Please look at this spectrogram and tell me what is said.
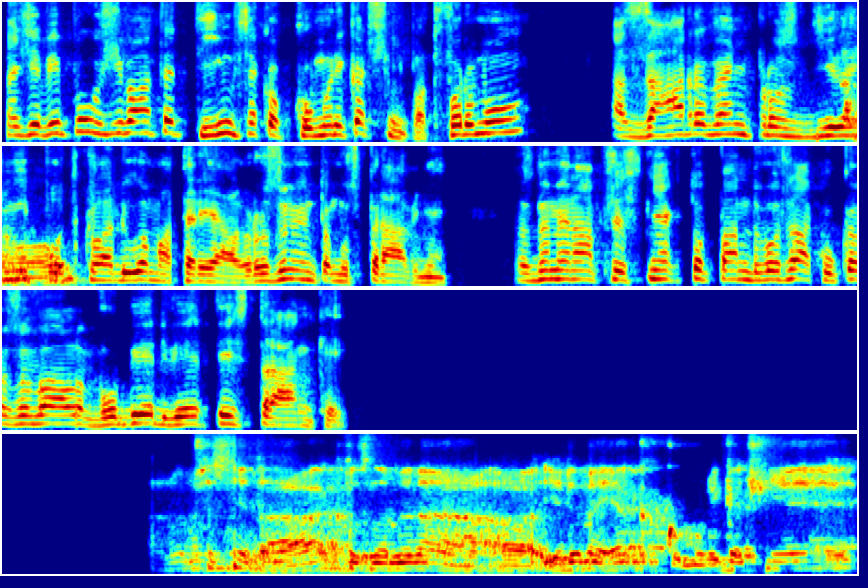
takže vy používáte Teams jako komunikační platformu a zároveň pro sdílení ano. podkladů a materiálu. Rozumím tomu správně. To znamená přesně, jak to pan Dvořák ukazoval v obě dvě ty stránky. Ano, přesně tak. To znamená, jedeme jak komunikačně,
